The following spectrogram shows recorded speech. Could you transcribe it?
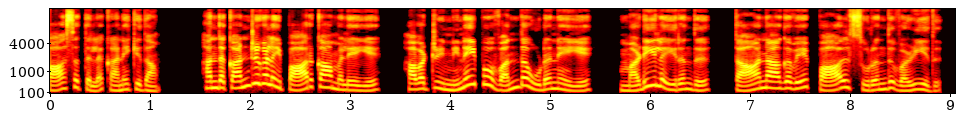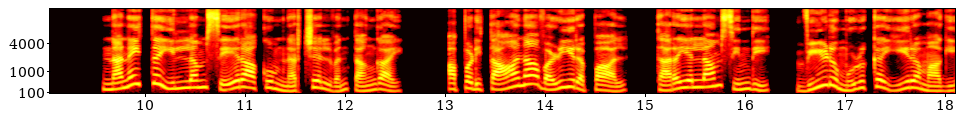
பாசத்துல கனைக்குதாம். அந்த கன்றுகளை பார்க்காமலேயே அவற்றின் நினைப்பு வந்த உடனேயே மடியில இருந்து தானாகவே பால் சுரந்து வழியுது. நனைத்த இல்லம் சேராக்கும் நற்செல்வன் தங்காய். அப்படி தானா வழியிற பால் தரையெல்லாம் சிந்தி வீடு முழுக்க ஈரமாகி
